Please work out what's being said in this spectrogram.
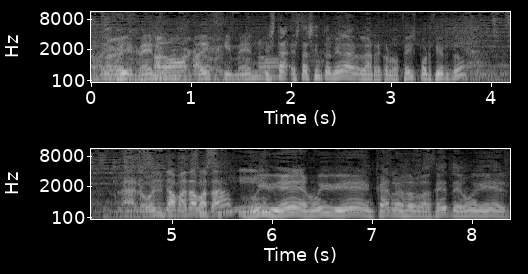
Ay, Oye, Jimeno, ay, Jimeno. Esta, esta sintonía la, la reconocéis, por cierto. Claro, el daba daba da. Muy bien, muy bien, Carlos Albacete, muy bien.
